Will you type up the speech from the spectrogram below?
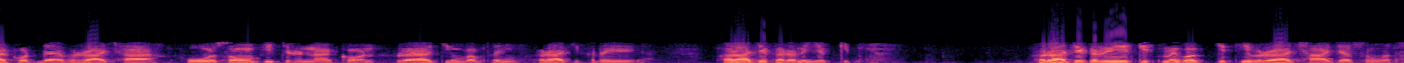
ากฏแด่พระราชา ผู้ทรงพิจารณาก่อน แล้วจึงบำเพ็ญพระราชกรณีพระราชกรณียกิจ พระราชกรณียกิจหมายว่ากิจที่พระราชาจะทรงกระท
